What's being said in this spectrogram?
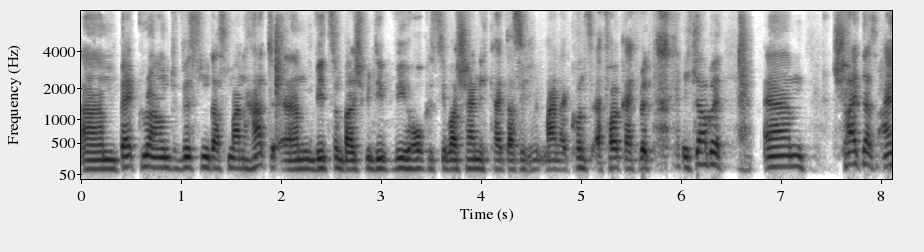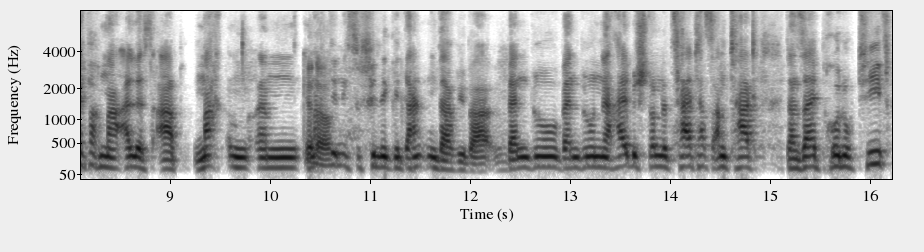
ähm, Background-Wissen, das man hat, ähm, wie zum Beispiel die, wie hoch ist die Wahrscheinlichkeit, dass ich mit meiner Kunst erfolgreich wird. Ich glaube ähm, schalt das einfach mal alles ab. Mach, ähm, genau. mach dir nicht so viele Gedanken darüber. Wenn du, wenn du eine halbe Stunde Zeit hast am Tag, dann sei produktiv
